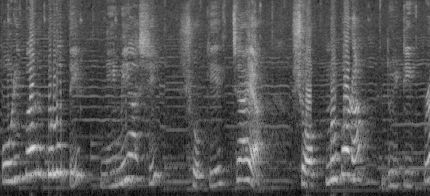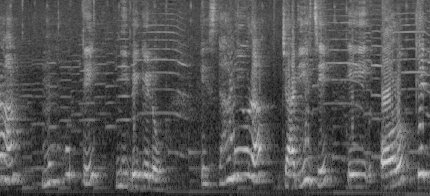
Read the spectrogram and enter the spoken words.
পরিবারগুলোতে নেমে আসে শোকের ছায়া। স্বপ্ন ভরা দুইটি প্রাণ মুহূর্তে নিভে গেল। স্থানীয়রা জানিয়েছে, এই অরক্ষিত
